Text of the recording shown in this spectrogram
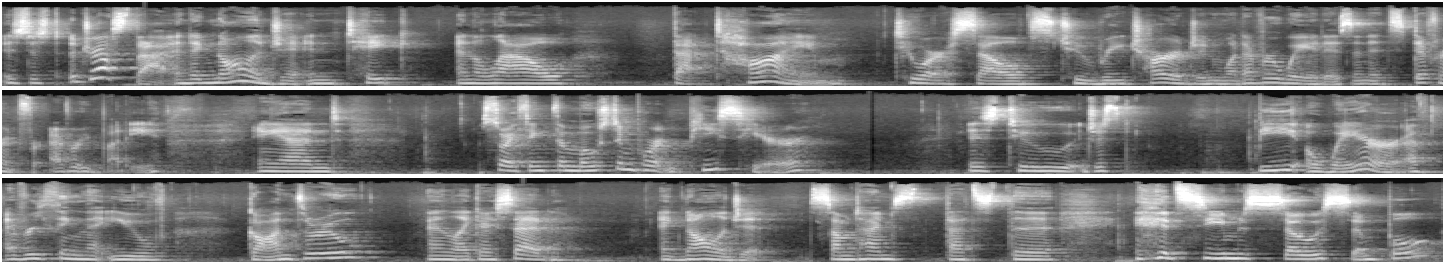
is just address that and acknowledge it and take and allow that time to ourselves to recharge in whatever way it is and it's different for everybody and so i think the most important piece here is to just be aware of everything that you've gone through and like i said acknowledge it sometimes that's the it seems so simple,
